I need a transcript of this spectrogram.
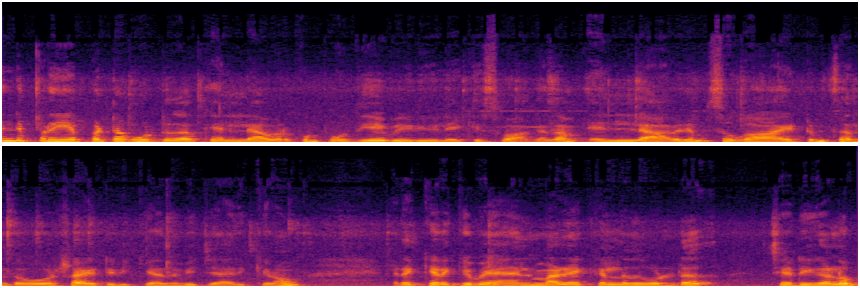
എന്റെ പ്രിയപ്പെട്ട കൂട്ടുകാർക്ക് എല്ലാവർക്കും പുതിയ വീഡിയോയിലേക്ക് സ്വാഗതം. എല്ലാവരും സുഖമായിട്ടും സന്തോഷമായിട്ടിരിക്കുകയെന്ന് വിചാരിക്കണം ഇടയ്ക്കിടയ്ക്ക് വേനൽമഴയൊക്കെ ഉള്ളതുകൊണ്ട് ചെടികളും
